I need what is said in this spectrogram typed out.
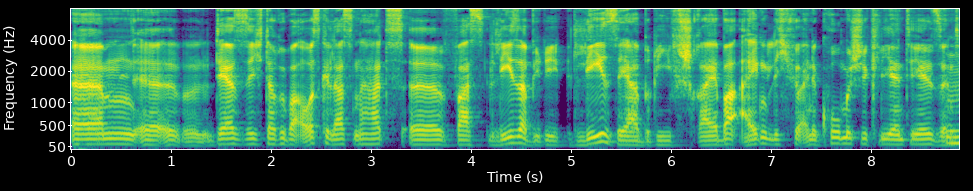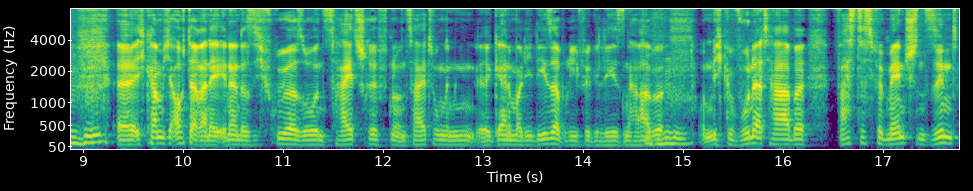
ähm, äh, der sich darüber ausgelassen hat, äh, was Leserbrief, Leserbriefschreiber eigentlich für eine komische Klientel sind. Mhm. Äh, ich kann mich auch daran erinnern, dass ich früher so in Zeitschriften und Zeitungen äh, gerne mal die Leserbriefe gelesen habe Mhm. und mich gewundert habe, was das für Menschen sind,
